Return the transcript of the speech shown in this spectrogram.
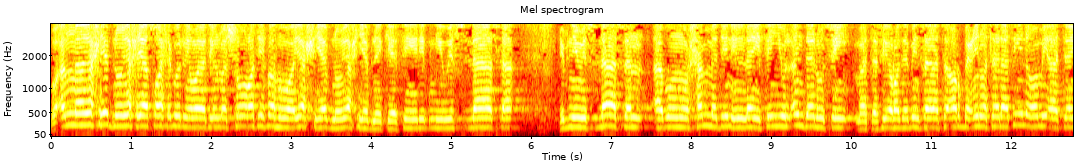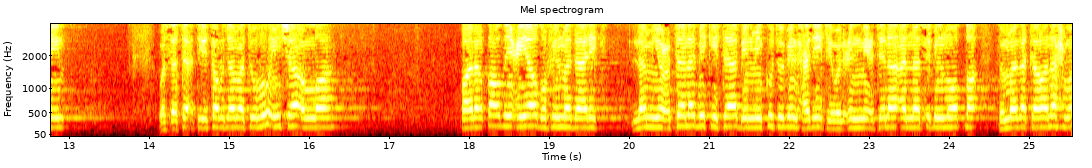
وأما يحيى بن يحيى صاحب الرواية المشهورة فهو يحيى بن يحيى بن كثير بن وسلاس ابن وسلاس أبو محمد الليثي الأندلسي مات في رجب سنة أربع وثلاثين ومائتين. وستأتي ترجمته إن شاء الله. قال القاضي عياض في المدارك لم يعتن بكتاب من كتب الحديث والعلم اعتناء الناس بالموطأ ثم ذكر نحو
